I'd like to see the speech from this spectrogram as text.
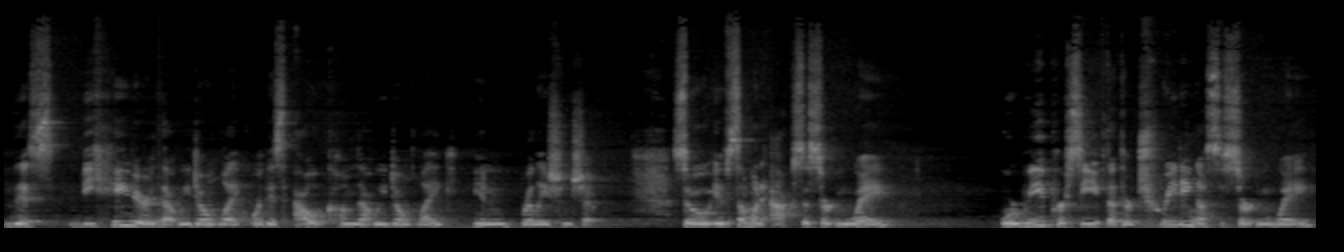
this behavior that we don't like or this outcome that we don't like in relationship. So, if someone acts a certain way, or we perceive that they're treating us a certain way,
